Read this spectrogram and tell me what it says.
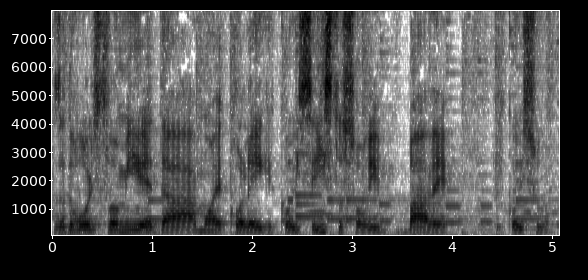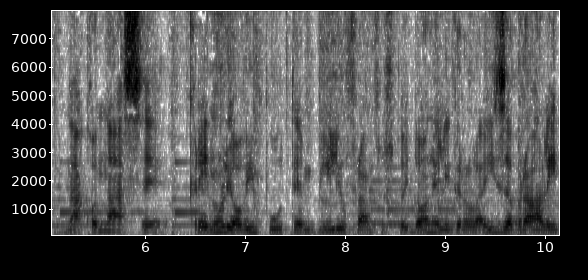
Zadovoljstvo mi je da moje kolege koji se isto s ovim bave i koji su nakon nas se krenuli ovim putem, bili u Francuskoj, doneli grla, izabrali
